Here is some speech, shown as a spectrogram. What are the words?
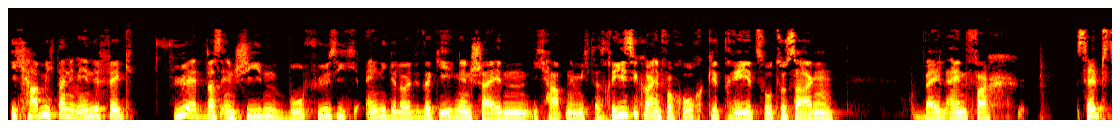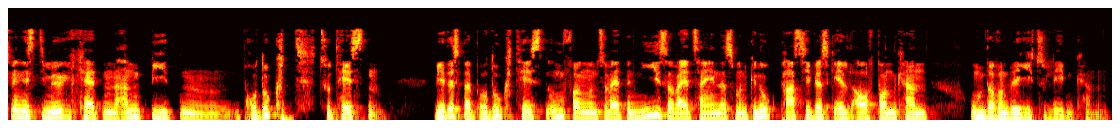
ich habe mich dann im Endeffekt für etwas entschieden, wofür sich einige Leute dagegen entscheiden. Ich habe nämlich das Risiko einfach hochgedreht sozusagen, weil einfach, selbst wenn es die Möglichkeiten anbieten, Produkt zu testen, wird es bei Produkttesten, Umfang und so weiter nie so weit sein, dass man genug passives Geld aufbauen kann, um davon wirklich zu leben kann,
